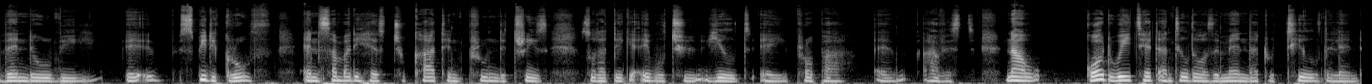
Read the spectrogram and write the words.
then there will be a speedy growth, and somebody has to cut and prune the trees so that they get able to yield a proper um, harvest. Now, God waited until there was a man that would till the land.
